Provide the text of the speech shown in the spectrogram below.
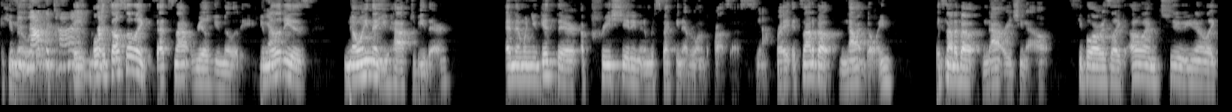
humility. This is not the time. well, it's also like that's not real humility. Humility is knowing that you have to be there. And then when you get there, appreciating and respecting everyone in the process. Yeah. Right? It's not about not going. It's not about not reaching out. People are always like, oh, I'm too, you know, like,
